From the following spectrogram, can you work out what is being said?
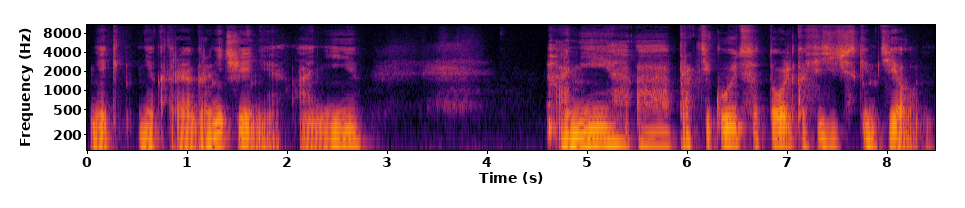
нек- некоторые ограничения, они, они а, практикуются только физическим телом.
